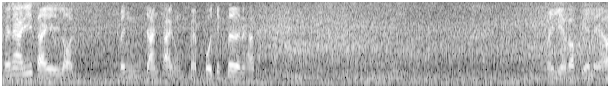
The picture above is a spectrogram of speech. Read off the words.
ไฟหน้านี้ใส่หลอดเป็นจานฉายของแบบโปรเจคเตอร์นะครับ ไฟเลี้ยวก็เปลี่ยนแล้ว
